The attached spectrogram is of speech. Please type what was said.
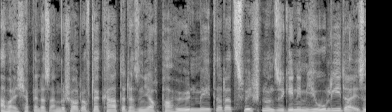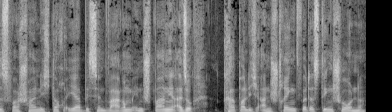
Aber ich habe mir das angeschaut auf der Karte, da sind ja auch paar Höhenmeter dazwischen und Sie gehen im Juli, da ist es wahrscheinlich doch eher ein bisschen warm in Spanien. Also körperlich anstrengend wird das Ding schon, ne?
